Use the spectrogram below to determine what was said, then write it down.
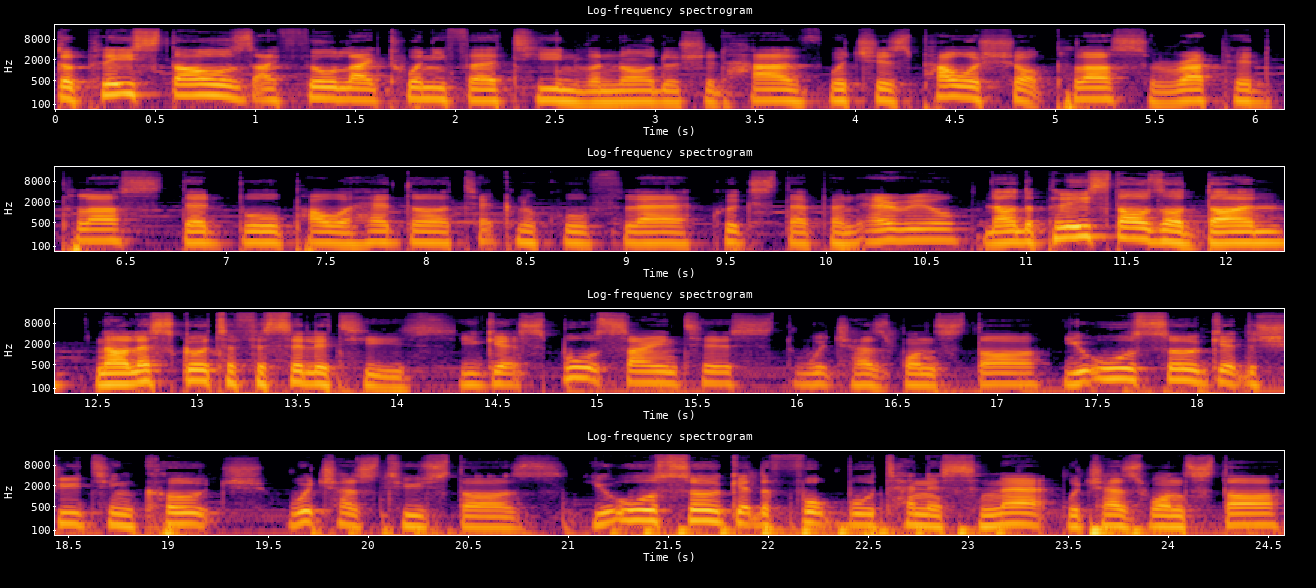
the playstyles I feel like 2013 Ronaldo should have, which is Power Shot Plus, Rapid Plus, Dead Ball, Power Header, Technical Flair, Quick Step and Aerial. Now the playstyles are done. Now let's go to facilities. You get Sports Scientist, which has 1 star. You also get the Shooting Coach, which has 2 stars. You also get the Football Tennis Net, which has 1 star.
